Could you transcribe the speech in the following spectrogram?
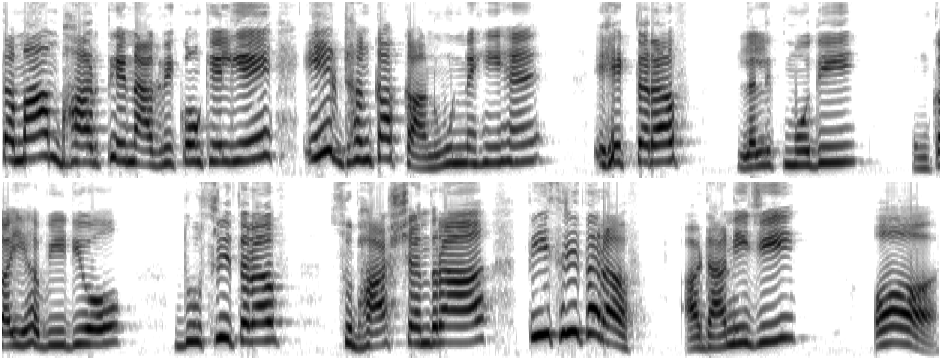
तमाम भारतीय नागरिकों के लिए एक ढंग का कानून नहीं है? एक तरफ़ ललित मोदी, उनका यह वीडियो, दूसरी तरफ़ सुभाष चंद्रा, तीसरी तरफ़ अडानी जी, और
